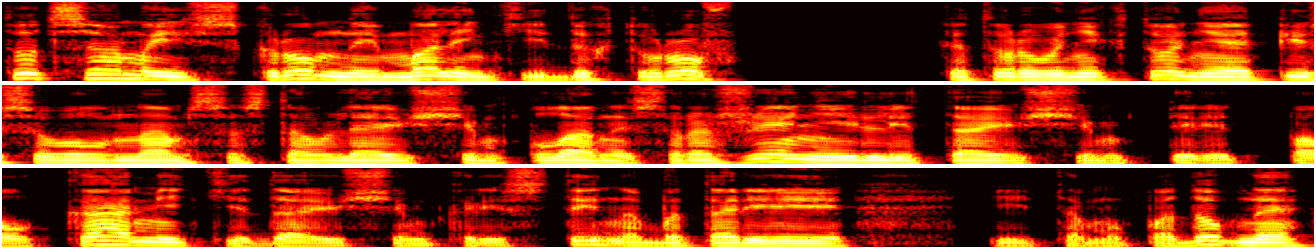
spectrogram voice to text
Тот самый скромный маленький Дахтуров, которого никто не описывал нам составляющим планы сражений, летающим перед полками, кидающим кресты на батареи и тому подобное,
